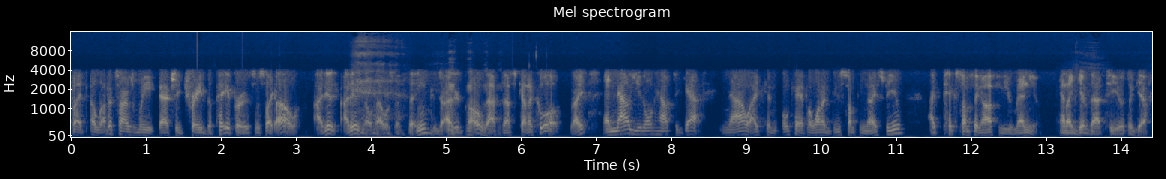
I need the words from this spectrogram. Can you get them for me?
but a lot of times when we actually trade the papers, it's like, oh, I didn't, I didn't know that was a thing. I didn't, oh, that that's kind of cool, right? And now you don't have to guess. Now I can, okay, if I want to do something nice for you, I pick something off of your menu and I give that to you as a gift.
